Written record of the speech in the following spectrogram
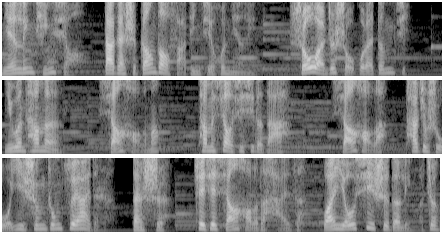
年龄挺小，大概是刚到法定结婚年龄，手挽着手过来登记。你问他们想好了吗？他们笑嘻嘻的答：“想好了，他就是我一生中最爱的人。”但是这些想好了的孩子，玩游戏似的领了证，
